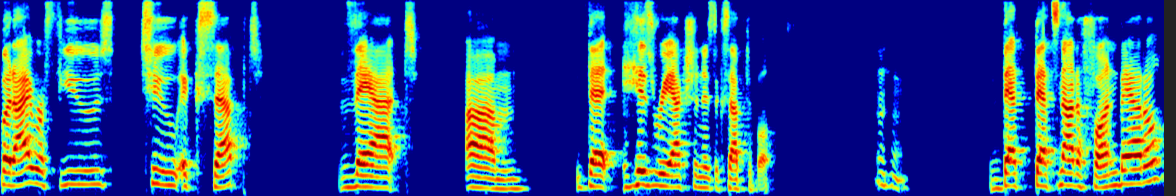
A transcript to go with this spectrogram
but I refuse to accept that um that his reaction is acceptable. Mhm. That that's not a fun battle,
